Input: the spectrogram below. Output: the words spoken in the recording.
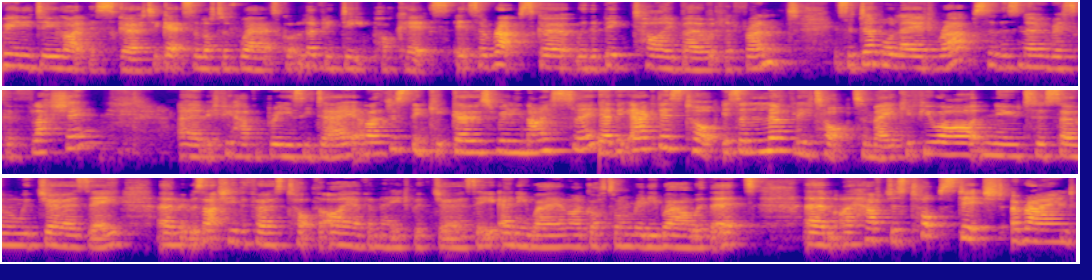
really do like this skirt. It gets a lot of wear, it's got lovely deep pockets. It's a wrap skirt with a big tie bow at the front. It's a double layered wrap, so there's no risk of flashing um, if you have a breezy day and I just think it goes really nicely. Yeah, the Agnes top is a lovely top to make if you are new to sewing with jersey. Um, it was actually the first top that I ever made with jersey anyway and I got on really well with it. Um, I have just top stitched around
